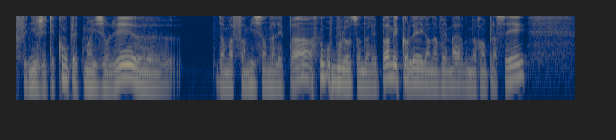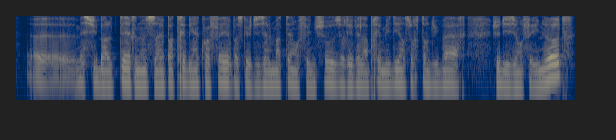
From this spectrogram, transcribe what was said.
Pour finir, j'étais complètement isolé. Euh, dans ma famille, ça n'allait pas. Au boulot, ça n'allait pas. Mes collègues en avaient marre de me remplacer. Euh, mes subalternes ne savaient pas très bien quoi faire parce que je disais le matin on fait une chose, j'arrivais l'après-midi en sortant du bar, je disais on fait une autre.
